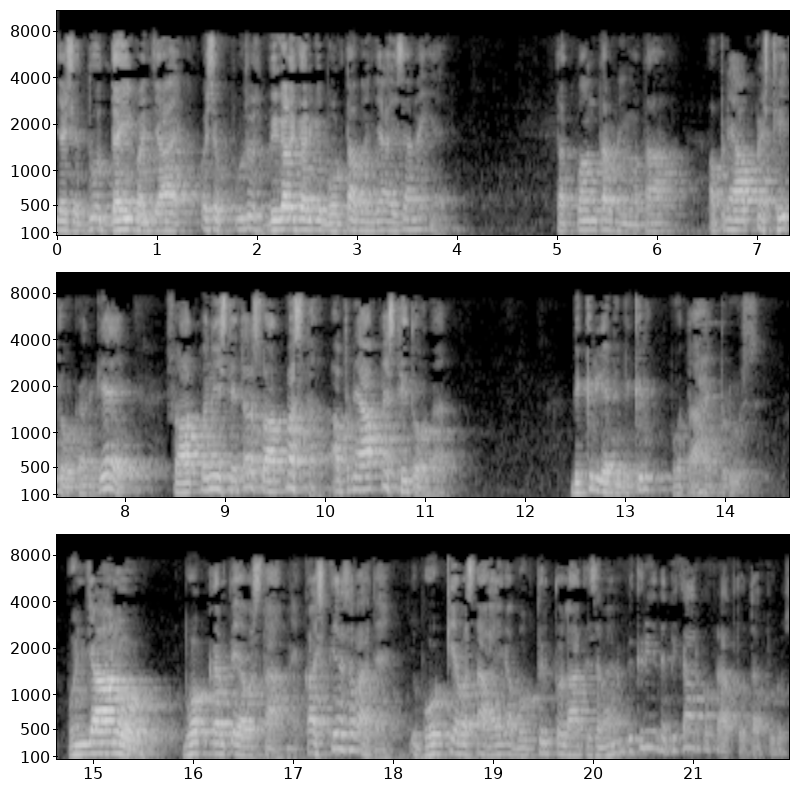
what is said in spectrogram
जैसे दूध दही बन जाए, वैसे पुरुष बिगड़ करके भोक्ता बन जाए, ऐसा नहीं है। तत्वांतर नहीं होता। अपने आप में स्थित होकर के स्वात्मनि स्थित, स्वात्मस्थ, अपने आप में स्थित होगा। विक्रिय विकृत होता है पुरुष, भुंजानो, भोग करते अवस्था में, कष्ट बात है, जो भोग की अवस्था आएगा, भोक्तृत्व तो लाते समय में विक्रिय विकार को प्राप्त होता है पुरुष,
